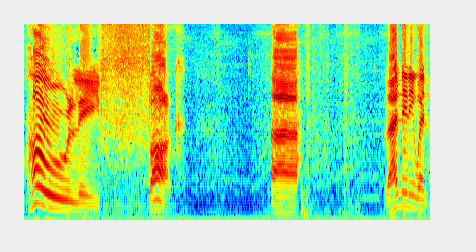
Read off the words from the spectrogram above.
Holy fuck. Uh. That nearly went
